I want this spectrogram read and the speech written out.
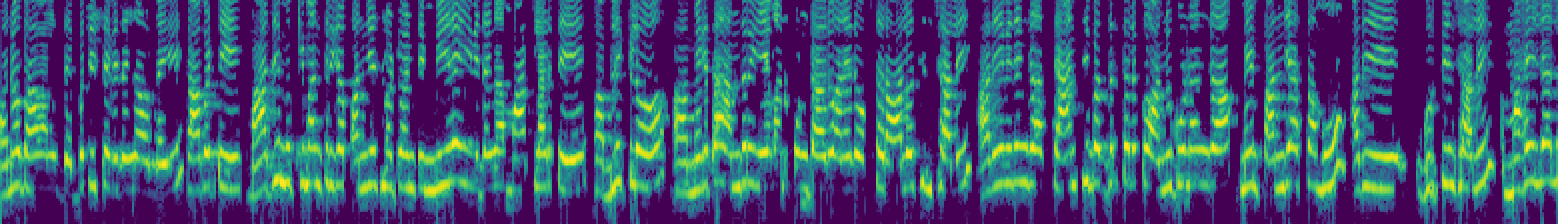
మనోభావాలను దెబ్బతీసే విధంగా ఉన్నాయి. కాబట్టి మాజీ ముఖ్యమంత్రిగా పనిచేసినటువంటి మీరే ఈ విధంగా మాట్లాడితే పబ్లిక్లో మిగతా అందరూ ఏమనుకుంటారు అనేది ఒకసారి ఆలోచించాలి. అదే విధంగా శాంతి భద్రతలకు అనుగుణంగా మేము పనిచేస్తాము. అది గుర్తించాలి. మహిళల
